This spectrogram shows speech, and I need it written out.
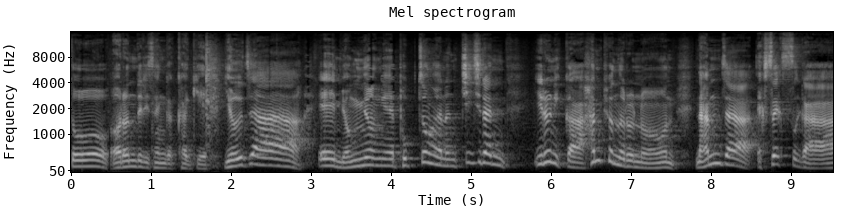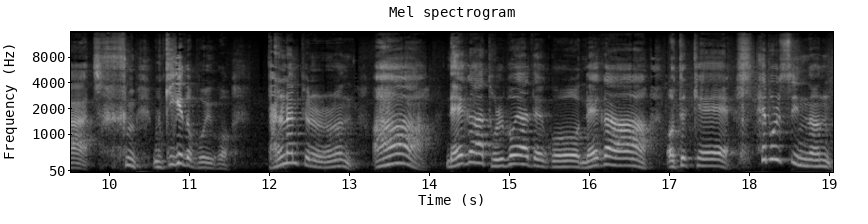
또 어른들이 생각하기에 여자의 명령에 복종하는 찌질한 이러니까 한편으로는 남자 XX가 참 웃기게도 보이고 다른 한편으로는 아 내가 돌봐야 되고 내가 어떻게 해볼 수 있는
